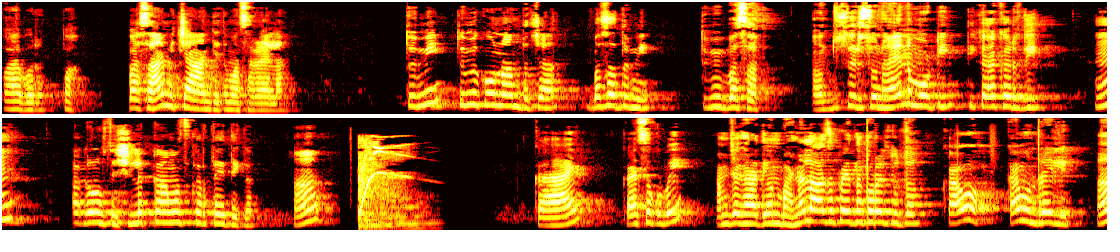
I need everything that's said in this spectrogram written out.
पाय बरं पा बसा आम्ही चहा आणते तुम्हाला सगळ्याला. तुम्ही तुम्ही कोण आणता चहा? बसा तुम्ही. तुम्ही बसा. अं, दुसरी सून आहे ना मोठी ती काय करते? हं? शिल्लक कामच करता येते का? हा? काय? काय सकू बाई आमच्या घरात येऊन भांडण लावायचा प्रयत्न करायला तुझं? का हो? काय म्हणून राहिली? हा?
